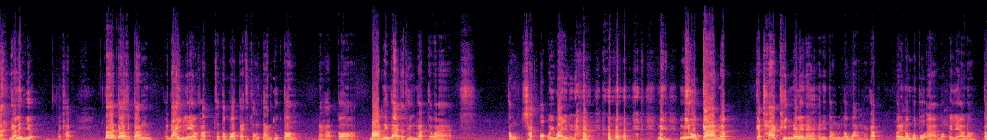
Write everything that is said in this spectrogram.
นะ อย่าเล่นเยอะนะครับ ต้าน 90 ตังได้อยู่แล้วครับ สต็อปลอส82 ตังถูกต้องนะครับ ก็บาทหนึ่งก็อาจจะถึงครับ แต่ว่าต้องชักออกไวๆหน่อยนะมมีโอกาสแบบ กระชากทิ้งได้เลยนะ อันนี้ต้องระวังนะครับตอนนี้น้มโฮโปอ่าบอกไปแล้วเนาะก็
